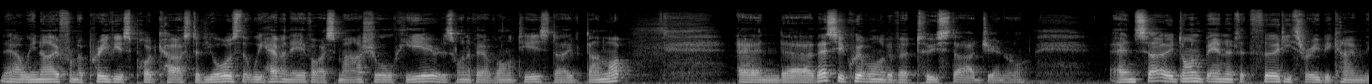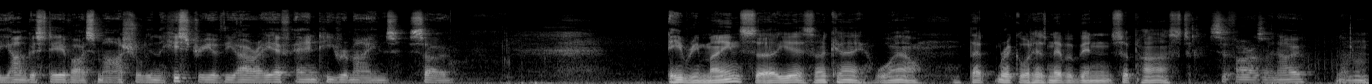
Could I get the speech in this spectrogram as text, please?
Now, we know from a previous podcast of yours that we have an Air Vice Marshal here as one of our volunteers, Dave Dunlop, and uh, that's the equivalent of a two star general. And so Don Bennett at 33 became the youngest Air Vice Marshal in the history of the RAF, and he remains so. He remains so, yes, okay, wow. That record has never been surpassed. So far as I know. Mm.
